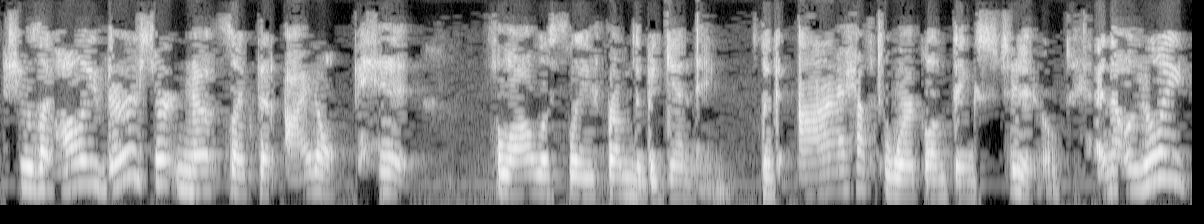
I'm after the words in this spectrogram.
she was like, Holly, there are certain notes like that I don't hit flawlessly from the beginning. Like I have to work on things too. And that was really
